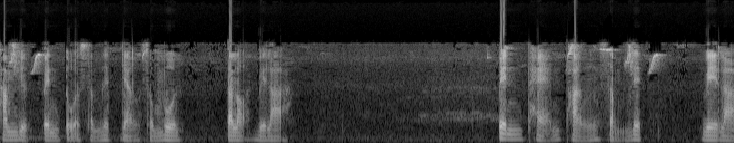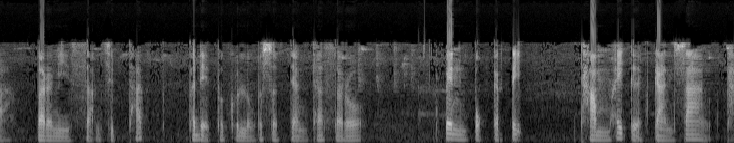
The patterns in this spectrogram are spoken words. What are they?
ทำหยุดเป็นตัวสำเร็จอย่างสมบูรณ์ตลอดเวลา เป็นแผนผังสำเร็จ เวลาบารมีสามสิบทัศพระเดชพระคุณหลวงประเสริฐจันทัสโรเป็นปกติ ทำให้เกิดการสร้างท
